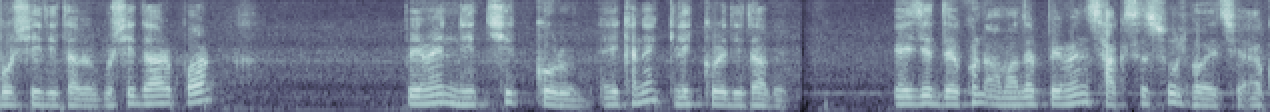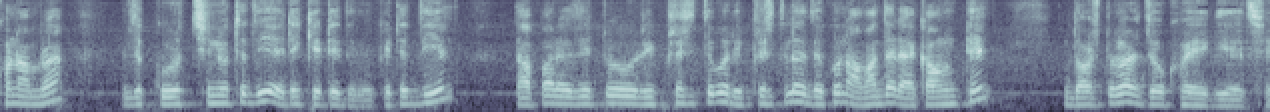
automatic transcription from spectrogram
বসিয়ে দিতে হবে। বসিয়ে দেওয়ার পর পেমেন্ট নিশ্চিত করুন। এখানে ক্লিক করে দিতে হবে। এই যে দেখুন, আমাদের পেমেন্ট সাকসেসফুল হয়েছে। এখন আমরা এই যে ক্রোধ চিহ্নতে দিয়ে এটি কেটে দেবো। কেটে দিয়ে তারপর এই যে একটু রিফ্রেশ দেবো। রিফ্রেশ দিলে দেখুন, আমাদের অ্যাকাউন্টে দশ ডলার যোগ হয়ে গিয়েছে।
